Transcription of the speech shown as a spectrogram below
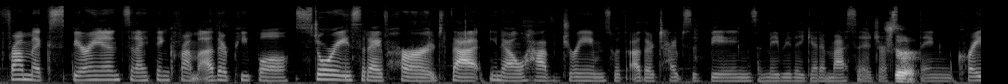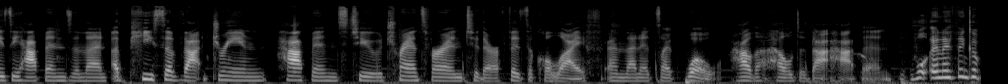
From experience, and I think from other people, stories that I've heard that, you know, have dreams with other types of beings, and maybe they get a message or Sure. something crazy happens, and then a piece of that dream happens to transfer into their physical life. And then it's like, whoa, how the hell did that happen? Well, and I think a,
